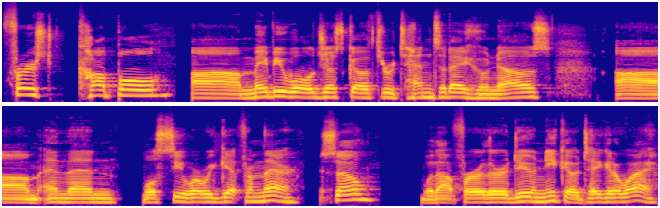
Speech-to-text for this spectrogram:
first couple. Um, maybe we'll just go through ten today. Who knows? Um, and then we'll see where we get from there. So, without further ado, Nico, take it away.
